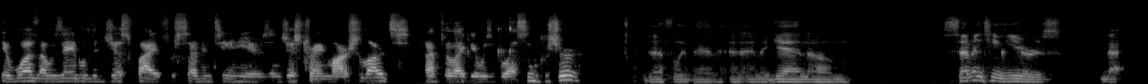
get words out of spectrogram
it was i was able to just fight for 17 years and just train martial arts i feel like it was a blessing for sure Definitely, man. And, and again, um, 17 years that,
